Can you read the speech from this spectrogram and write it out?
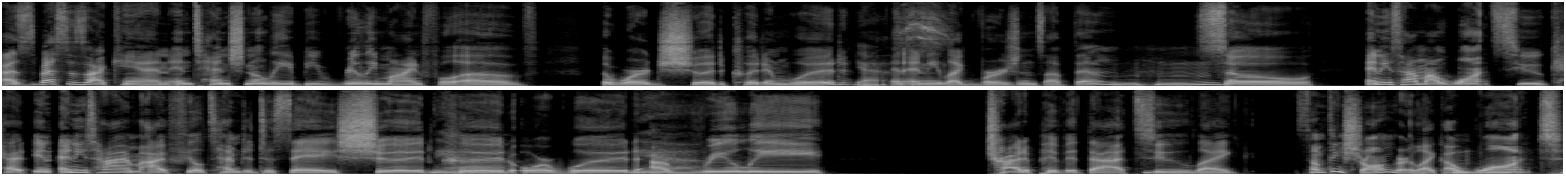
as best as I can, intentionally be really mindful of the word should, could, and would, Yes. and any like versions of them. Mhm. So anytime I want to catch, in anytime I feel tempted to say should, Yeah. could, or would, Yeah. I really try to pivot that Mm-hmm. to like something stronger, like I Mhm. want,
